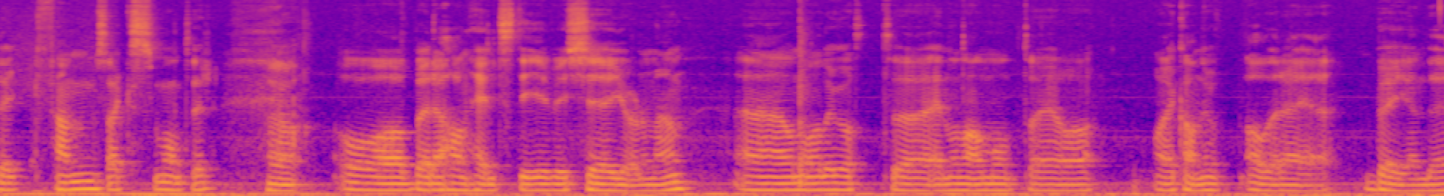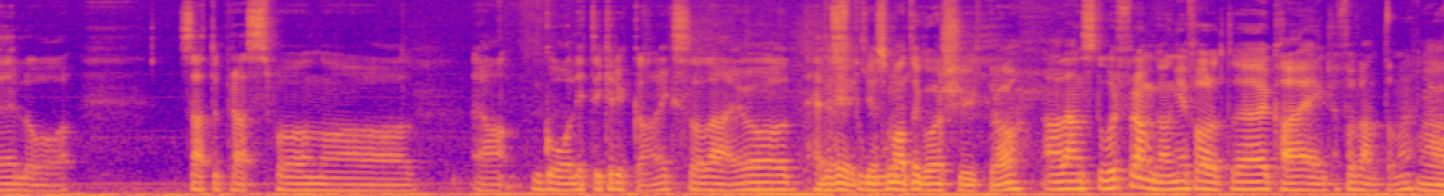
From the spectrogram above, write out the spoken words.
like, fem-seks måneder. Ja. Og bare ha den helt stiv, ikke gjøre noe med den. Eh, og nå har det gått eh, en og en halv måned, og, og jeg kan jo allerede bøye en del og sette press på den og ja, gå litt i krykka. Ikke? Så det er jo helt Det virker stor, som at det går sjukt bra. Ja, det er en stor framgang i forhold til hva jeg egentlig forventa meg. Ja.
